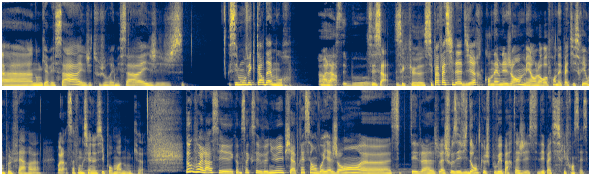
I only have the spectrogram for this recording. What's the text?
Euh, donc il y avait ça et j'ai toujours aimé ça et c'est- mon vecteur d'amour. Voilà. Ah, c'est beau. C'est ça. C'est que c'est pas facile à dire qu'on aime les gens, mais en leur offrant des pâtisseries, on peut le faire. euh, voilà, ça fonctionne aussi pour moi. Donc, euh, donc voilà, c'est comme ça que c'est venu. Et puis après, c'est en voyageant, euh, c'était la, la chose évidente que je pouvais partager. C'est des pâtisseries françaises.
